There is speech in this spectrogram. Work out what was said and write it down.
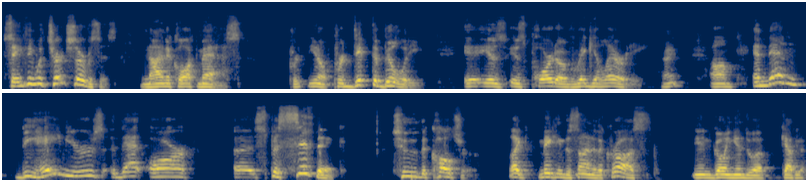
Same thing with church services, nine o'clock mass. you know, predictability is, is part of regularity, right? Um, and then behaviors that are uh, specific to the culture, like making the sign of the cross in going into a Catholic,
